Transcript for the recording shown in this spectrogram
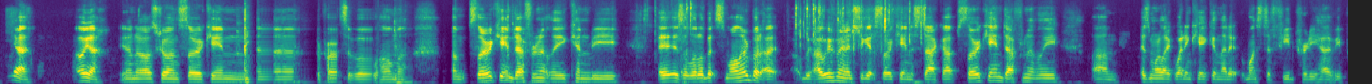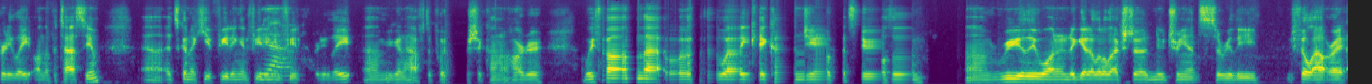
Yeah. Oh yeah. You know, I was growing slurricane in uh, other parts of Oklahoma. Um, slurricane definitely can be. It is a little bit smaller, but I, we, I we've managed to get slurricane to stack up. Slurricane definitely um, is more like wedding cake in that it wants to feed pretty heavy, pretty late on the potassium. Uh, it's going to keep feeding and feeding and Yeah. feeding pretty late. Um, you're going to have to push it kind of harder. We found that with the wedding cake and cuts too, both of them um, really wanted to get a little extra nutrients to really fill out right.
